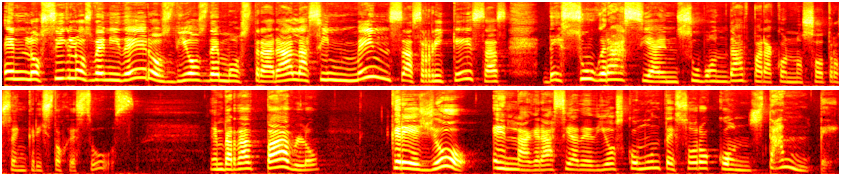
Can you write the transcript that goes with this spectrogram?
En los siglos venideros Dios demostrará las inmensas riquezas de su gracia en su bondad para con nosotros en Cristo Jesús. En verdad, Pablo creyó en la gracia de Dios como un tesoro constante,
